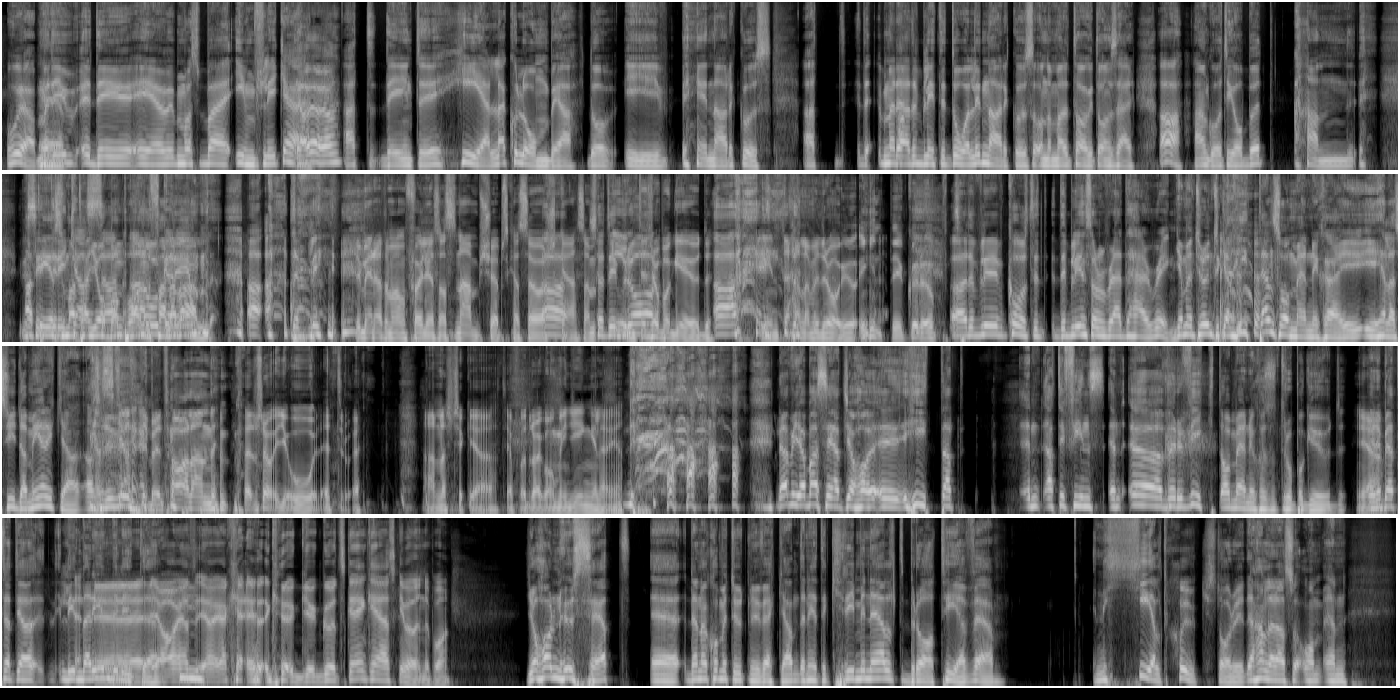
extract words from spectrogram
Oh ja, men det är, det är, jag måste bara inflika här att det är inte hela Colombia då i, i Narcos. Att, men det hade blivit ett dåligt Narcos om de hade tagit honom så här. Ah, han går till jobbet, han Att det är som i att han kassan, jobbar på Alfa. Laval. Ja, det blir, Du menar att man följer en sån snabbköpskassörska Ja, som inte bra- tror på Gud, Ja. inte handlar med droger och inte är korrupt? ja, det blir konstigt. Det blir en sån red herring. Ja men tror du inte du kan hitta en sån människa i, i hela Sydamerika? Alltså, En du, skattebetalande person? Jo, det tror jag. Annars tycker jag att jag får dra igång min jingle här igen. nej, men jag bara säger att jag har eh, hittat en, att det finns en övervikt av människor som tror på Gud. Ja. Är det bättre att jag lindar in det lite? Eh, Ja, jag, jag, jag, kan- Gu- Gudsgrejen kan jag skriva under på. Jag har nu sett, eh, den har kommit ut nu i veckan, den heter Kriminellt bra TV. En helt sjuk story. Det handlar alltså om en,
